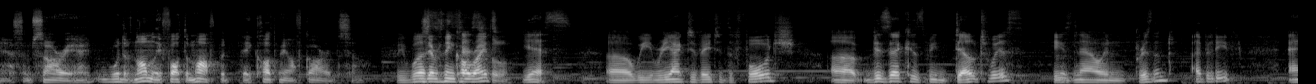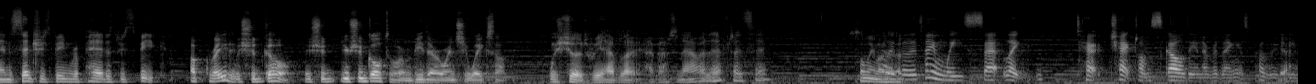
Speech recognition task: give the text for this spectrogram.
Yes, I'm sorry. I would have normally fought them off, but they caught me off guard, so. We were Is everything all right? Yes. Uh, we reactivated the forge. Uh, Vezik has been dealt with. He's now imprisoned, I believe. And Sentry's being repaired as we speak. upgraded. We should go. We should, you should go to her and be there when she wakes up. We should. We have like about an hour left, I'd say. Something like Probably that. by the time we set, like, che- checked on Scaldi and everything, it's probably been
